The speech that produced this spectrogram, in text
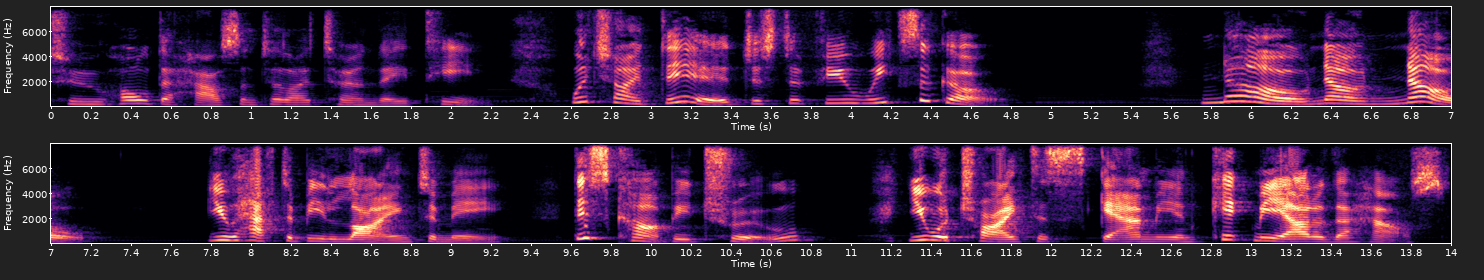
to hold the house until I turned 18, which I did just a few weeks ago. No, no, no. You have to be lying to me. This can't be true. You were trying to scam me and kick me out of the house.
